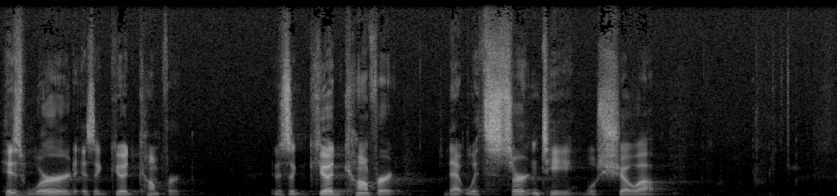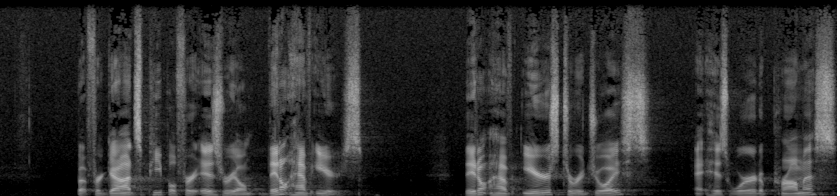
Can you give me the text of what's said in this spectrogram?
His word is a good comfort. It is a good comfort that with certainty will show up. But for God's people, for Israel, they don't have ears. They don't have ears to rejoice at his word of promise.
